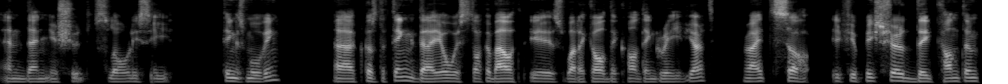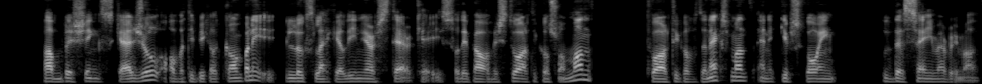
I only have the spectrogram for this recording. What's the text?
and then you should slowly see things moving. Uh, because the thing that I always talk about is what I call the content graveyard, right? So if you picture the content publishing schedule of a typical company, it looks like a linear staircase. So they publish two articles one month, two articles the next month, and it keeps going the same every month.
